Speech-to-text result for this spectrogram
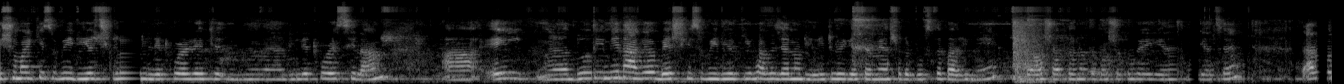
ওই সময় কিছু ভিডিও ছিল ডিলিট করে রেখে ডিলিট করেছিলাম। এই দু, তিন দিন আগেও বেশ কিছু ভিডিও কীভাবে যেন ডিলিট হয়ে গেছে আমি আসলে বুঝতে পারিনি। অসাবধানতা বসত হয়ে গিয়েছে তারপর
